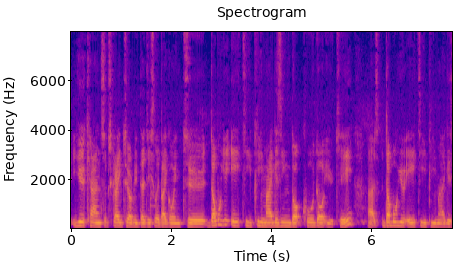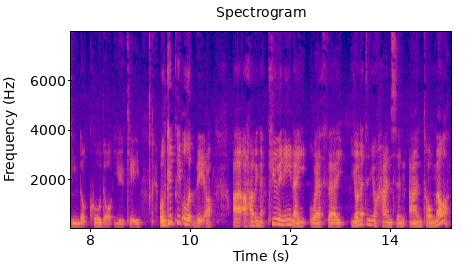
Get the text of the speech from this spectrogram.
you can subscribe to or read digitally by going to watpmagazine.co.uk. That's watpmagazine.co.uk. Well, the good people at there uh, are having a Q&A night with uh, Jonatan Johansson and Tom Miller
